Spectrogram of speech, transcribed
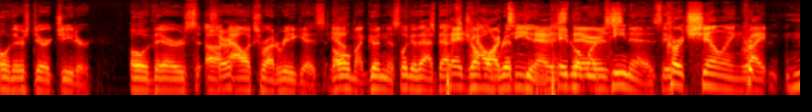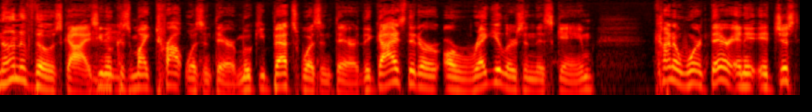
Oh, there's Derek Jeter. Oh, there's uh, Sure. Alex Rodriguez. Yep. Oh my goodness, look at that. That's Pedro Cal Martinez, Ripken, Pedro there's Martinez, It- Curt Schilling, Curt- right? None of those guys, Mm-hmm. you know, because Mike Trout wasn't there, Mookie Betts wasn't there. The guys that are, are regulars in this game kind of weren't there, and it, it just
